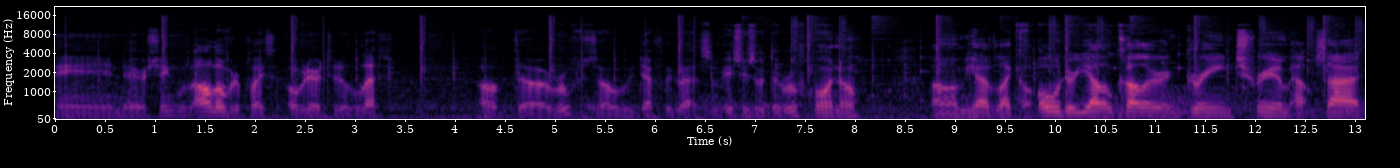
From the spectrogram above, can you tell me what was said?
and there are shingles all over the place over there to the left of the roof. So we definitely got some issues with the roof going on. Um, you have like an older yellow color and green trim outside.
